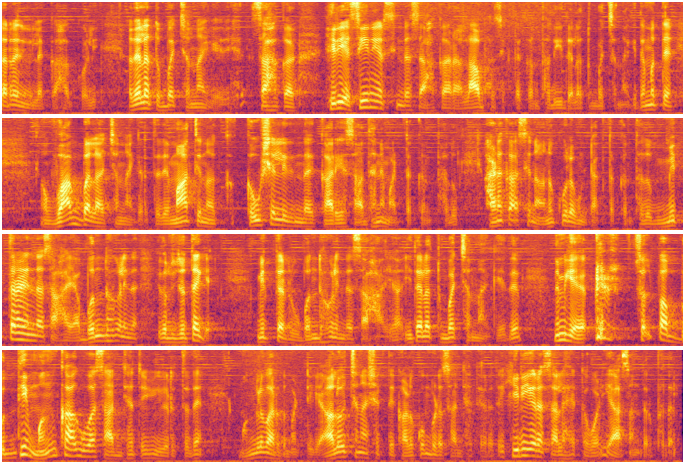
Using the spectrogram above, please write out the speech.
ಥರ ನೀವು ಲೆಕ್ಕ ಹಾಕ್ಕೊಳ್ಳಿ. ಅದೆಲ್ಲ ತುಂಬ ಚೆನ್ನಾಗಿದೆ. ಸಹಕಾರ, ಹಿರಿಯ ಸೀನಿಯರ್ಸಿಂದ ಸಹಕಾರ, ಲಾಭ ಸಿಗ್ತಕ್ಕಂಥದ್ದು ಇದೆಲ್ಲ ತುಂಬ ಚೆನ್ನಾಗಿದೆ. ಮತ್ತು ವಾಗ್ಬಲ ಚೆನ್ನಾಗಿರ್ತದೆ, ಮಾತಿನ ಕೌಶಲ್ಯದಿಂದ ಕಾರ್ಯ ಸಾಧನೆ ಮಾಡ್ತಕ್ಕಂಥದ್ದು, ಹಣಕಾಸಿನ ಅನುಕೂಲ ಉಂಟಾಗ್ತಕ್ಕಂಥದ್ದು, ಮಿತ್ರರಿಂದ ಸಹಾಯ, ಬಂಧುಗಳಿಂದ, ಇದರ ಜೊತೆಗೆ ಮಿತ್ರರು, ಬಂಧುಗಳಿಂದ ಸಹಾಯ, ಇದೆಲ್ಲ ತುಂಬ ಚೆನ್ನಾಗಿದೆ. ನಿಮಗೆ ಸ್ವಲ್ಪ ಬುದ್ಧಿ ಮಂಕಾಗುವ ಸಾಧ್ಯತೆಯೂ ಇರ್ತದೆ ಮಂಗಳವಾರದ ಮಟ್ಟಿಗೆ ಆಲೋಚನಾ ಶಕ್ತಿ ಕಳ್ಕೊಂಬಿಡೋ ಸಾಧ್ಯತೆ ಇರುತ್ತೆ. ಹಿರಿಯರ ಸಲಹೆ ತಗೊಳ್ಳಿ ಆ ಸಂದರ್ಭದಲ್ಲಿ.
